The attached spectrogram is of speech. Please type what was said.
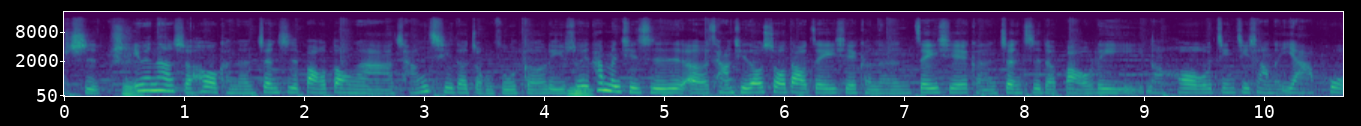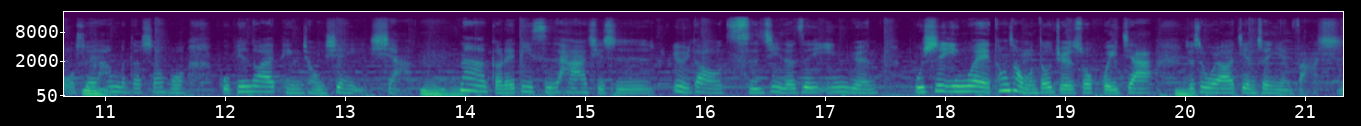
事。是，因为那时候可能政治暴动啊，长期的种族隔离，所以他们其实呃长期都受到这一些可能这一些可能政治的暴力，然后经济上的压迫，所以他们的生活普遍都在贫穷线以下。嗯，那格雷蒂斯他。他其实遇到慈济的这一因缘，不是因为通常我们都觉得说回家就是为了要见证严法师，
